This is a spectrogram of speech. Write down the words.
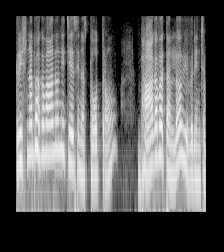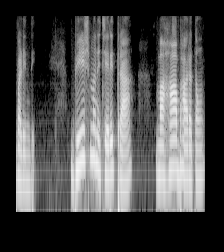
కృష్ణ భగవానుని చేసిన స్తోత్రం భాగవతంలో వివరించబడింది. భీష్ముని చరిత్ర మహాభారతం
